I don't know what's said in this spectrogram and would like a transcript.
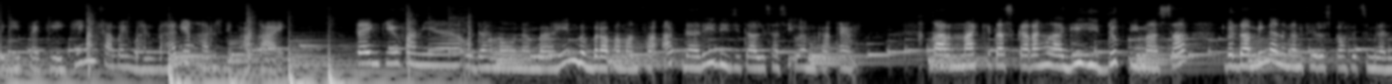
segi packaging sampai bahan-bahan yang harus dipakai. Thank you Fania udah mau nambahin beberapa manfaat dari digitalisasi UMKM. Karena kita sekarang lagi hidup di masa berdampingan dengan virus COVID-19,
